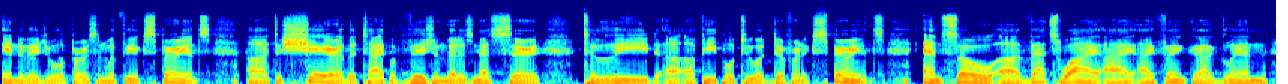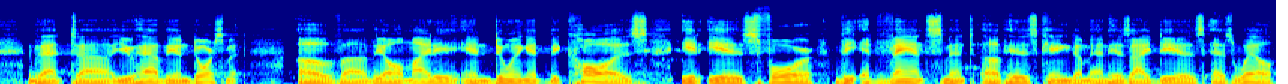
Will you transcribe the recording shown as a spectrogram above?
individual, a person with the experience uh, to share the type of vision that is necessary to lead uh, people to a different experience. And so uh, that's why I, I think, uh, Glenn, that uh, you have the endorsement of uh, the Almighty in doing it because it is for the advancement of His kingdom and His ideas as well.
